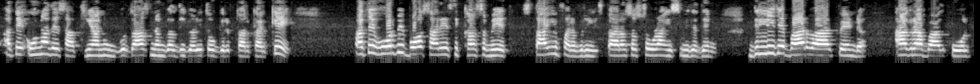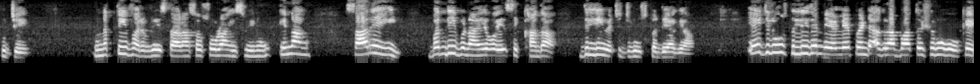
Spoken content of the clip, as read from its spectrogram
ਅਤੇ ਉਹਨਾਂ ਦੇ ਸਾਥੀਆਂ ਨੂੰ ਗੁਰਦਾਸ ਨੰਗਲ ਦੀ ਗਲੀ ਤੋਂ ਗ੍ਰਿਫਤਾਰ ਕਰਕੇ ਅਤੇ ਹੋਰ ਵੀ ਬਹੁਤ ਸਾਰੇ ਸਿੱਖਾਂ ਸਮੇਤ 27 ਫਰਵਰੀ 1716 ਈਸਵੀ ਦੇ ਦਿਨ ਦਿੱਲੀ ਦੇ ਬਾਰ ਬਾਰ ਪਿੰਡ ਆਗਰਾਬਾਦ ਕੋਲ ਪੁੱਜੇ। 29 ਫਰਵਰੀ 1716 ਈਸਵੀ ਨੂੰ ਇਹਨਾਂ ਸਾਰੇ ਹੀ ਬੰਦੀ ਬਣਾਏ ਹੋਏ ਸਿੱਖਾਂ ਦਾ ਦਿੱਲੀ ਵਿੱਚ ਜਲੂਸ ਕੱਢਿਆ ਗਿਆ। ਇਹ ਜਲੂਸ ਦਿੱਲੀ ਦੇ ਨੇੜਲੇ ਪਿੰਡ ਅਗਰਾਬਾਦ ਤੋਂ ਸ਼ੁਰੂ ਹੋ ਕੇ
